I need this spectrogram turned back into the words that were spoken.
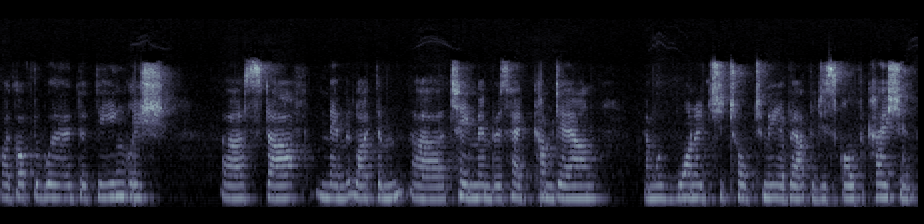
I got the word that the English uh, staff member, like the uh, team members, had come down and wanted to talk to me about the disqualification.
